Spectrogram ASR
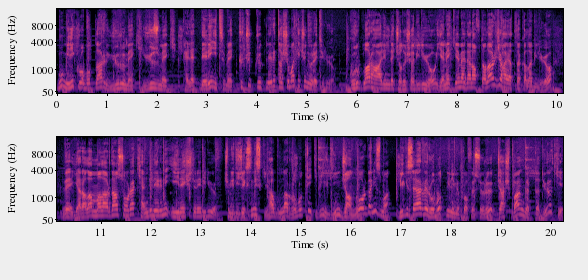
Bu minik robotlar yürümek, yüzmek, peletleri itmek, küçük yükleri taşımak için üretiliyor. Gruplar halinde çalışabiliyor, yemek yemeden haftalarca hayatta kalabiliyor ve yaralanmalardan sonra kendilerini iyileştirebiliyor. Şimdi diyeceksiniz ki ha bunlar robot değil ki bildiğin canlı organizma. Bilgisayar ve robot bilimi profesörü Josh Bangert da diyor ki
